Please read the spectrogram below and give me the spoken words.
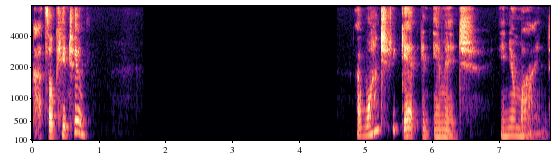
that's okay too. I want you to get an image in your mind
